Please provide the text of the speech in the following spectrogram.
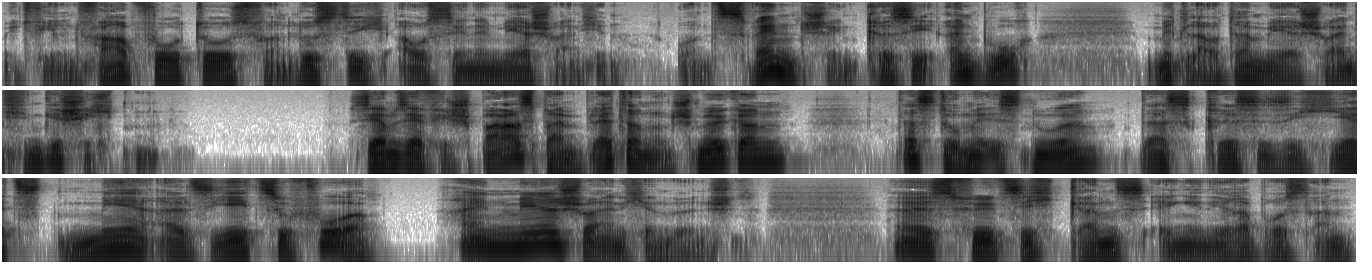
mit vielen Farbfotos von lustig aussehenden Meerschweinchen. Und Sven schenkt Chrissy ein Buch mit lauter Meerschweinchen-Geschichten. Sie haben sehr viel Spaß beim Blättern und Schmökern. Das Dumme ist nur, dass Chrisse sich jetzt mehr als je zuvor ein Meerschweinchen wünscht. Es fühlt sich ganz eng in ihrer Brust an,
